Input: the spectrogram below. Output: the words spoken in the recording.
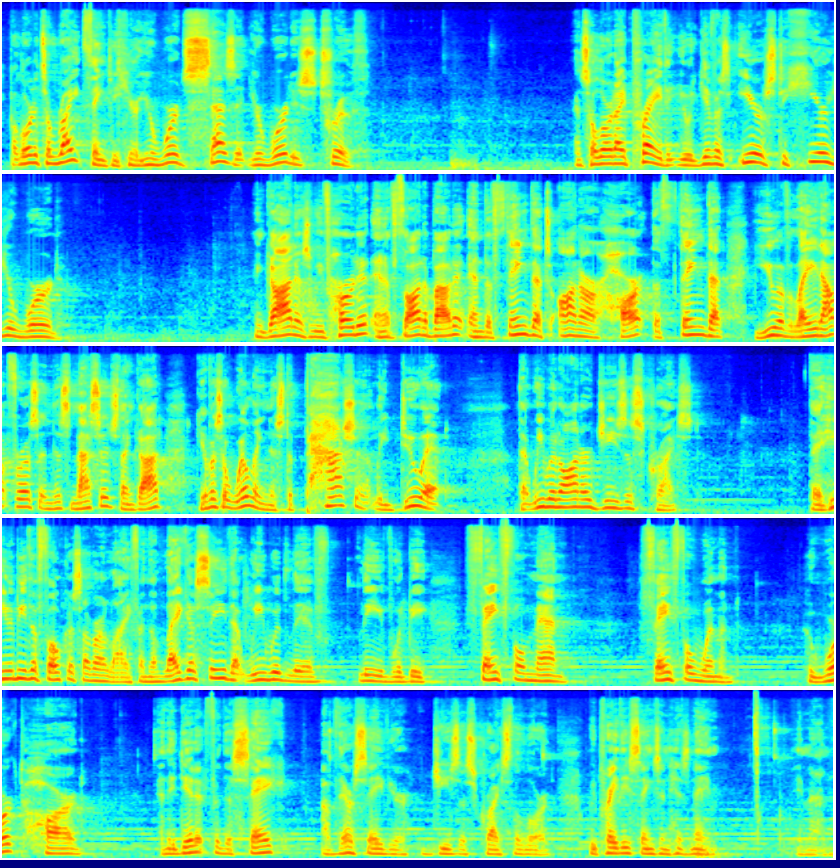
but Lord, it's a right thing to hear. Your word says it, your word is truth. And so, Lord, I pray that you would give us ears to hear your word. And God, as we've heard it and have thought about it, and the thing that's on our heart, the thing that you have laid out for us in this message, then God, give us a willingness to passionately do it, that we would honor Jesus Christ, that he would be the focus of our life, and the legacy that we would live, leave would be faithful men, faithful women who worked hard and they did it for the sake of their Savior, Jesus Christ the Lord. We pray these things in His name. Amen.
